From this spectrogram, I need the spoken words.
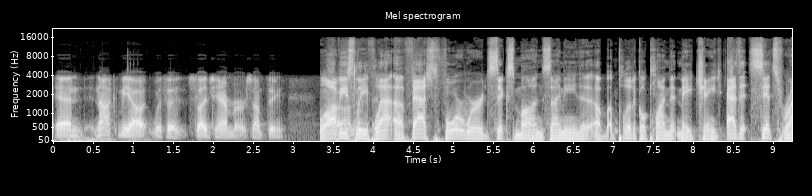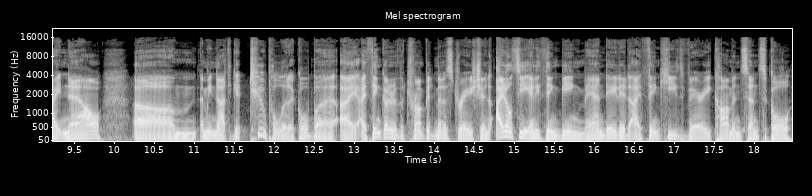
and knock me out with a sledgehammer or something Well, obviously, fla- uh, fast forward six months. I mean, a, a, political climate may change as it sits right now. Um, I mean, not to get too political, but I, I, think under the Trump administration, I don't see anything being mandated. I think he's very commonsensical,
